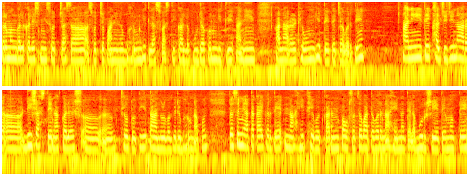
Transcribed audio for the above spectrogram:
तर मंगल कलश मी स्वच्छ असा स्वच्छ पाण्यानं भरून घेतला. स्वास्तिकाला पूजा करून घेतली. आणि हा नारळ ठेवून घेते त्याच्यावरती. आणि ते खालची जी नार डिश असते ना कलश ठेवतो ती तांदूळ वगैरे भरून आपण तसं मी आता काय करते नाही ठेवत कारण पावसाचं वातावरण आहे ना त्याला बुरशी येते मग ते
